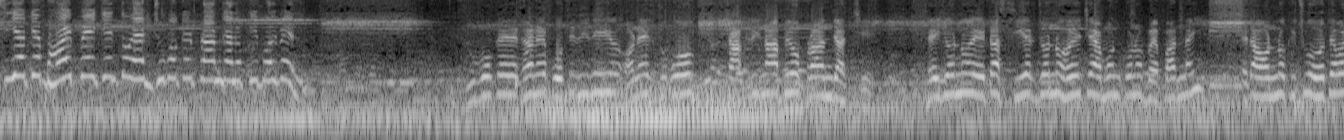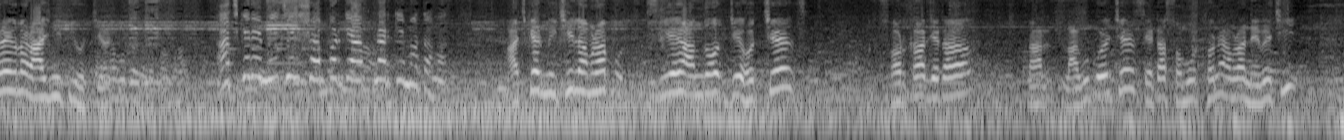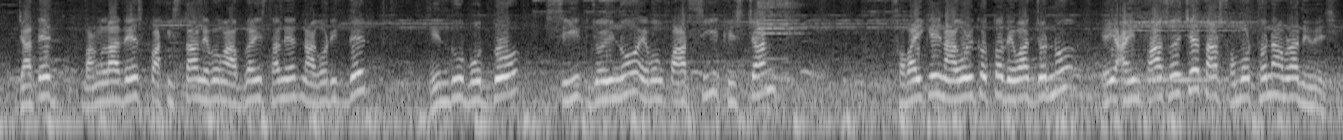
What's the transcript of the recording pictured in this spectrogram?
সিয়াকে ভয় পেয়ে কিন্তু এক যুবকের প্রাণ গেল কি বলবেন? যুবকের এখানে প্রতিদিনই অনেক যুবক চাকরি না পেয়েও প্রাণ যাচ্ছে। সেই জন্য এটা সিয়ের জন্য হয়েছে এমন কোনো ব্যাপার নাই। এটা অন্য কিছু হতে পারে এগুলো রাজনীতি হচ্ছে। আজকের এই মিছিল সম্পর্কে আপনার কি মতামত? আজকের মিছিল আমরা সিএ আন্দোলন যে হচ্ছে সরকার যেটা তার লাগু করেছে সেটা সমর্থনে আমরা নেমেছি। যাতে বাংলাদেশ পাকিস্তান এবং আফগানিস্তানের নাগরিকদের হিন্দু বৌদ্ধ শিখ জৈন এবং পার্সি খ্রিস্টান সবাইকেই নাগরিকত্ব দেওয়ার জন্য এই আইন পাস হয়েছে তার সমর্থনে আমরা নেমেছি।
